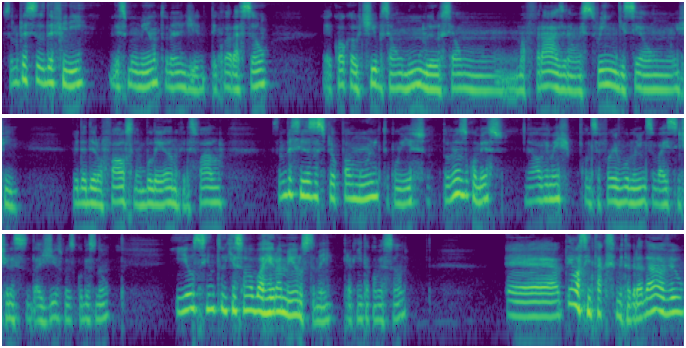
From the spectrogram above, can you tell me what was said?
você não precisa definir nesse momento né, de declaração é, qual que é o tipo, se é um número, se é um, uma frase, né, um string, se é um, enfim, verdadeiro ou falso, né, um booleano que eles falam. Você não precisa se preocupar muito com isso, pelo menos no começo. Né? Obviamente, quando você for evoluindo, você vai sentir necessidade disso, mas no começo não. E eu sinto que isso é uma barreira a menos também, para quem está começando. É, tem uma sintaxe muito agradável,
